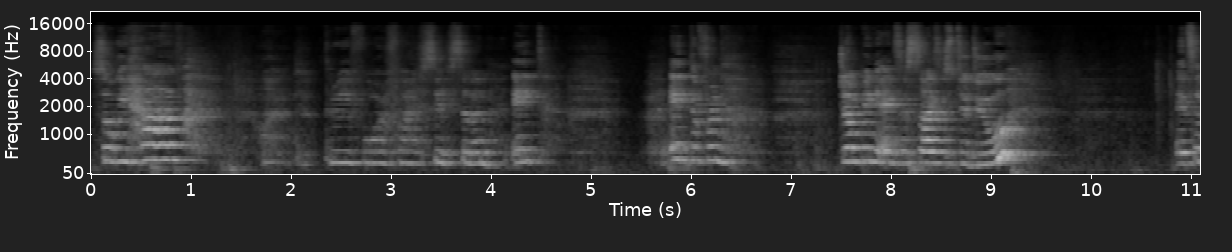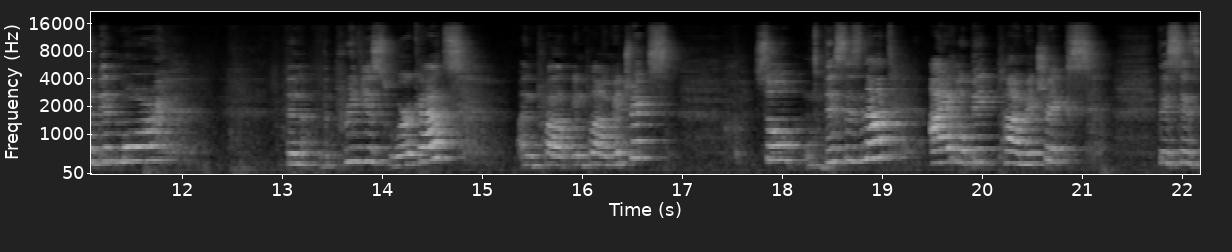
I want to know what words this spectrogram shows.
So we have one, two, three, four, five, six, seven, eight, eight different jumping exercises to do. It's a bit more than the previous workouts in, in plyometrics. So this is not aerobic plyometrics. This is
